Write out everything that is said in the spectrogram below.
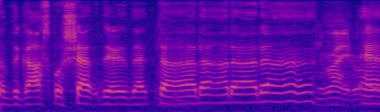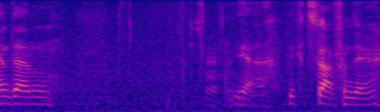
of the gospel shout there, that da da da da, Right, right. and um, Start from- yeah, we could start from. There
